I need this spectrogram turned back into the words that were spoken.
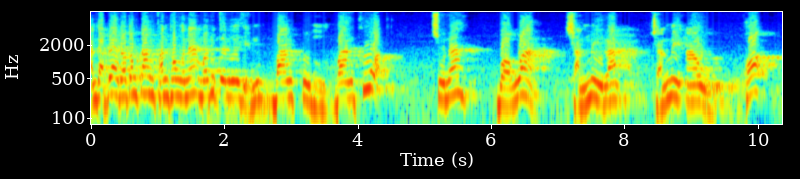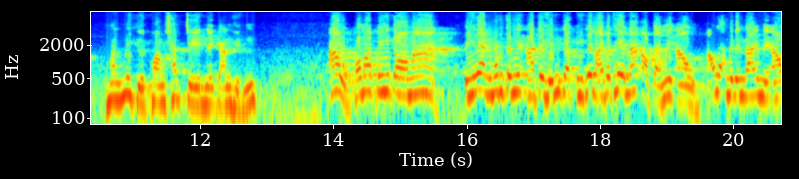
อันดับแรกเราต้องตั้งฟันธงกันนะโมริเตเนียเห็นบางกลุ่ม บางพวกสุนะ บอกว่าฉันไม่รับ ฉันไม่เอา เพราะมันไม่เกิดความชัดเจนในการเห็น เอ้าพอมาปีต่อมา ปีแรกมุริตานีอาจจะเห็นกับอีกหลายประเทศนะเอาแต่ไม่เอา เอาละไม่เป็นไรไม่เอา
